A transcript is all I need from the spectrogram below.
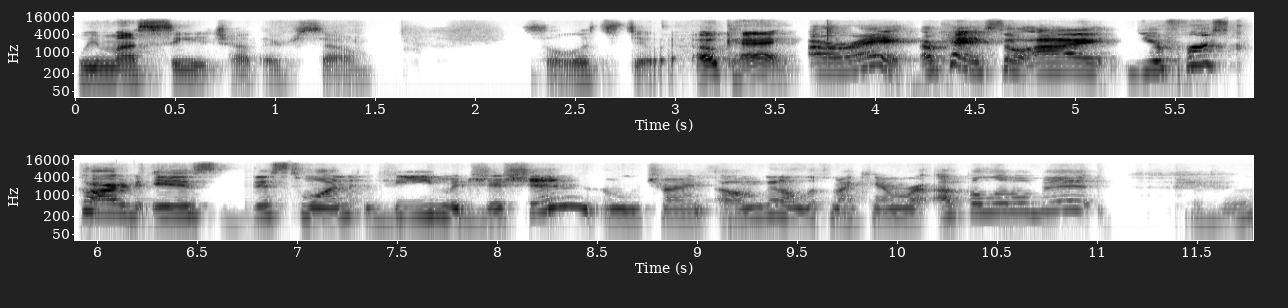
we must see each other. So so let's do it. Okay. All right. Okay so i your first card is this one the magician. I'm trying oh, i'm gonna lift my camera up a little bit Mm-hmm.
